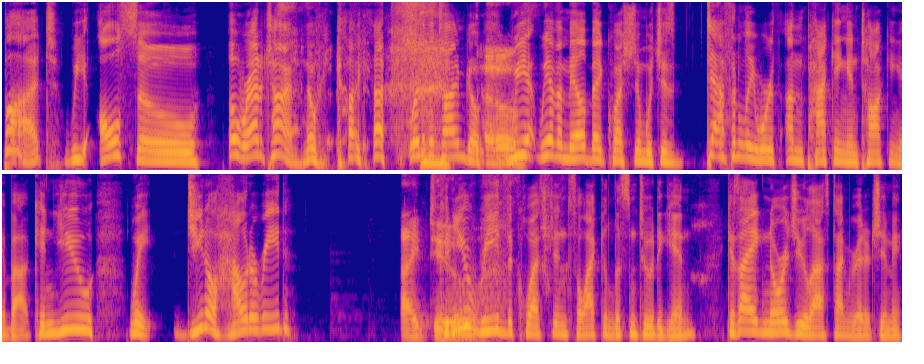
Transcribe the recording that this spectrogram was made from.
But we also. Oh, we're out of time. No, we got, got where did the time go? No. We we have a mailbag question, which is definitely worth unpacking and talking about. Can you wait? Do you know how to read? I do. Can you read the question so I can listen to it again? Because I ignored you last time you read it to me,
